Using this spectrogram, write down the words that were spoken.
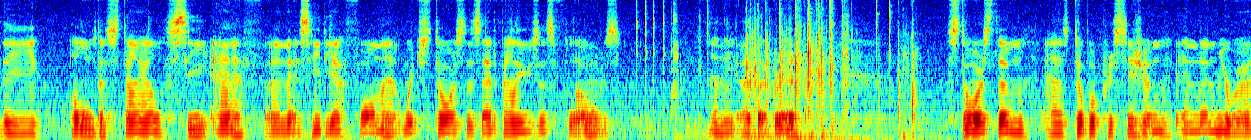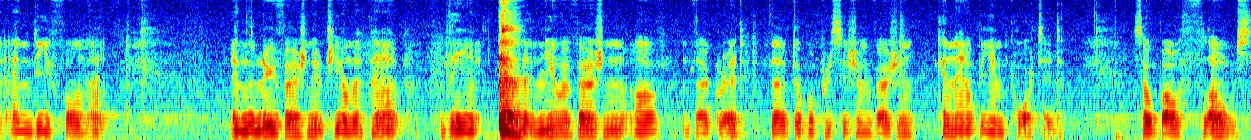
the older style CF uh, NetCDF format which stores the Z values as floats and the other grid stores them as double precision in the newer ND format. In the new version of GeoMapApp, the newer version of the grid, the double precision version, can now be imported. So both floats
